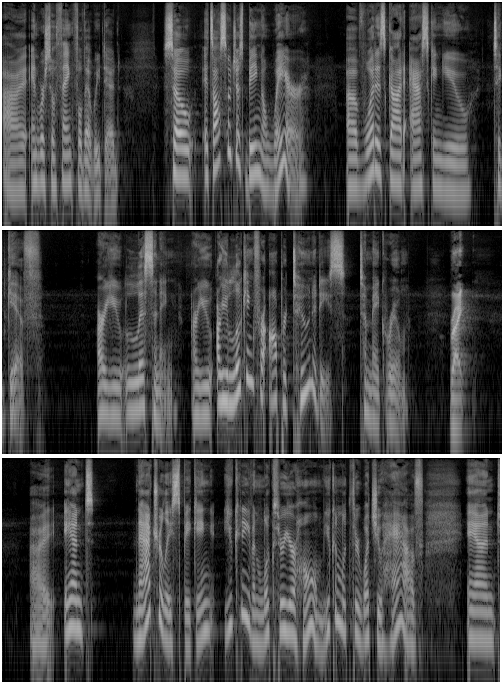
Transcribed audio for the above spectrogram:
Uh, and we're so thankful that we did. So it's also just being aware of what is God asking you to give. Are you listening? Are you are you looking for opportunities to make room? Right. Uh, and naturally speaking, you can even look through your home. You can look through what you have and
